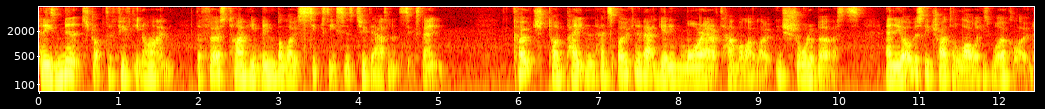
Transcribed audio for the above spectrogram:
and his minutes dropped to 59, the first time he'd been below 60 since 2016. Coach Todd Payten had spoken about getting more out of Taumalolo in shorter bursts, and he obviously tried to lower his workload.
